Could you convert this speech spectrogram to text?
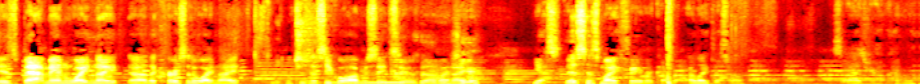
is Batman White Knight, uh, The Curse of the White Knight, which is a sequel, obviously, to White Knight. here. Yes, this is my favorite cover. I like this one. It's Azrael cover. Look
